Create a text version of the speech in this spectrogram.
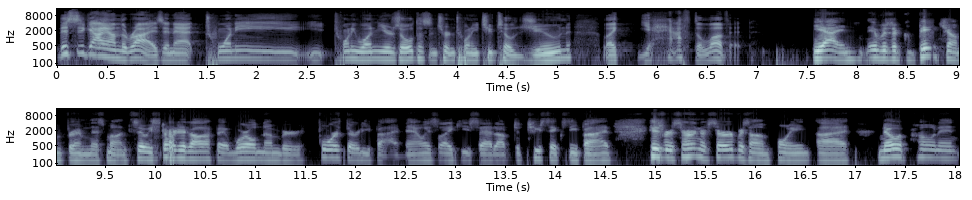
This is a guy on the rise, and at 20, 21 years old, doesn't turn 22 till June. Like, you have to love it. Yeah, and it was a big jump for him this month. So he started off at world number 435. Now he's, like you said, up to 265. His return of serve was on point. Uh, no opponent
